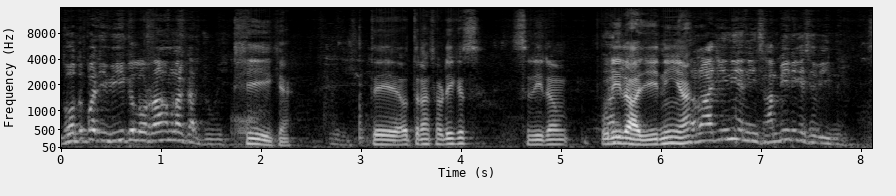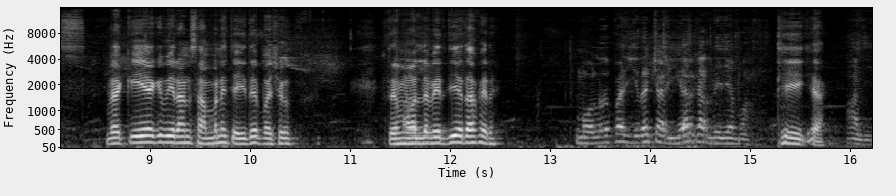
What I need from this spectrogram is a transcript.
ਦੁੱਧ ਭਾਜੀ 20 ਕਿਲੋ ਆਰਾਮ ਨਾਲ ਕਰ ਜੂਗੀ। ਠੀਕ ਹੈ। ਤੇ ਉਤਨਾ ਥੋੜੀ ਕਿ ਸ- ਸਰੀਰਮ ਪੂਰੀ ਰਾਜੀ ਨਹੀਂ ਆ। ਰਾਜੀ ਨਹੀਂ ਇੰਨੀ ਸਾਂਭੀ ਨਹੀਂ ਕਿਸੇ ਵੀਰ ਨੇ। ਬਾਕੀ ਇਹ ਹੈ ਕਿ ਵੀਰਾਂ ਨੂੰ ਸਾਂਭਣੇ ਚਾਹੀਦੇ ਪਸ਼ੂ। ਤੇ ਮੁੱਲ ਵੀਰ ਜੀ ਇਹਦਾ ਫਿਰ? ਮੁੱਲ ਤਾਂ ਭਾਜੀ ਇਹਦਾ 40000 ਕਰਦੇ ਜੇ ਆਪਾਂ। ਠੀਕ ਆ। ਹਾਂਜੀ।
